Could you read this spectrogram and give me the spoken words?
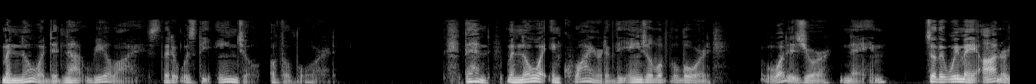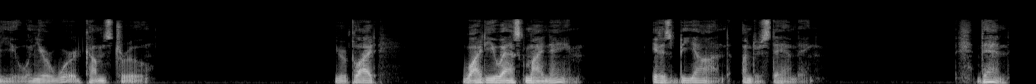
Manoah did not realize that it was the angel of the lord. Then manoah inquired of the angel of the lord what is your name so that we may honor you when your word comes true. He replied why do you ask my name? It is beyond understanding. Then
